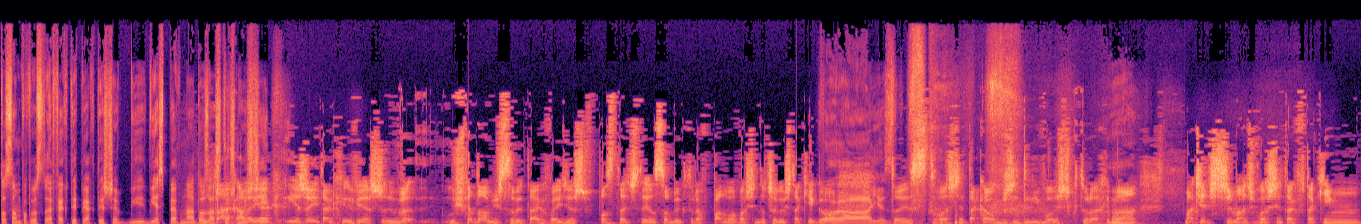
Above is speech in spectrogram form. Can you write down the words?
to są po prostu efekty praktyczne. Jest pewna doza no tak, ale sztuczności. jak, jeżeli tak, wiesz, we, uświadomisz sobie, tak, wejdziesz w postać tej osoby, która wpadła właśnie do czegoś takiego, O, to jest właśnie taka obrzydliwość, która chyba macie trzymać właśnie tak w takim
